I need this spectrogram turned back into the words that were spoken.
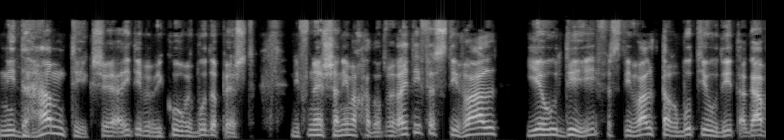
נדהמתי כשהייתי בביקור בבודפשט לפני שנים אחדות, וראיתי פסטיבל יהודי, פסטיבל תרבות יהודית, אגב,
